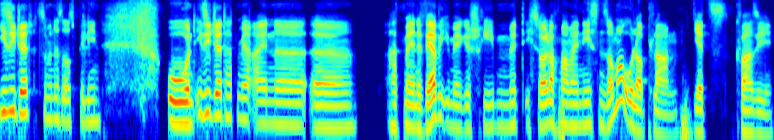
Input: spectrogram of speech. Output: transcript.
EasyJet, zumindest aus Berlin. Und EasyJet hat mir eine, äh, eine Werbe-E-Mail geschrieben mit, ich soll doch mal meinen nächsten Sommerurlaub planen, jetzt quasi.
